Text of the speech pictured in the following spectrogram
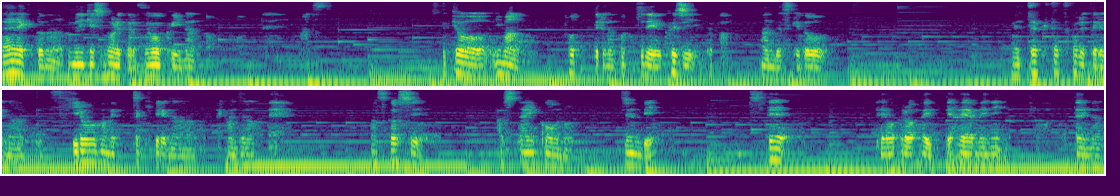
ダイレクトなコミュニケーション取れたらすごくいいなと思っています。ちょっと今日、今撮ってるのこっちでいう9時とかなんですけど、めちゃくちゃ疲れてるなって、疲労がめっちゃ来てるなって感じなので、まあ、少し明日以降の準備して、えお風呂入って早めに今日は寝たいなと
